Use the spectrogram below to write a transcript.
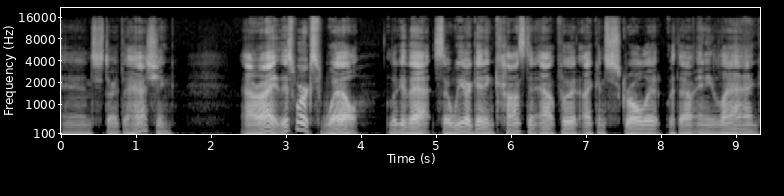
and start the hashing. All right, this works well. Look at that. So we are getting constant output. I can scroll it without any lag.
